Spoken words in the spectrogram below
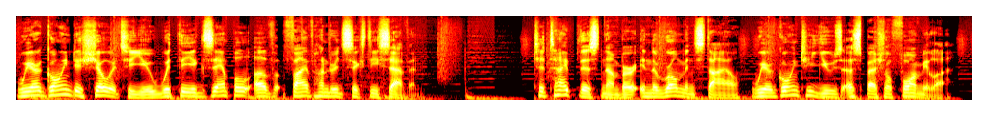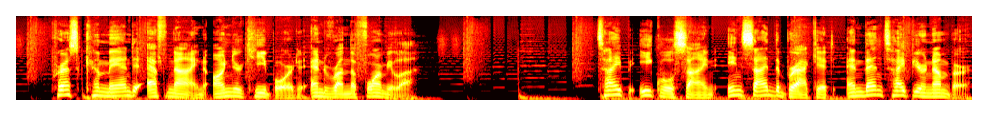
We are going to show it to you with the example of 567. To type this number in the Roman style, we are going to use a special formula. Press Command F9 on your keyboard and run the formula. Type equal sign inside the bracket and then type your number.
